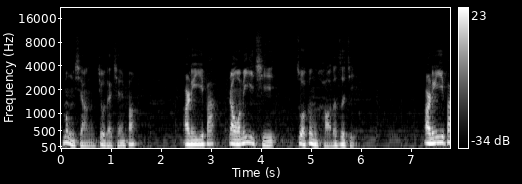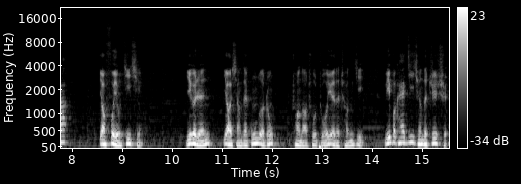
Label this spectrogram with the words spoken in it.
梦想就在前方。二零一八，让我们一起做更好的自己。二零一八，要富有激情。一个人要想在工作中创造出卓越的成绩，离不开激情的支持。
